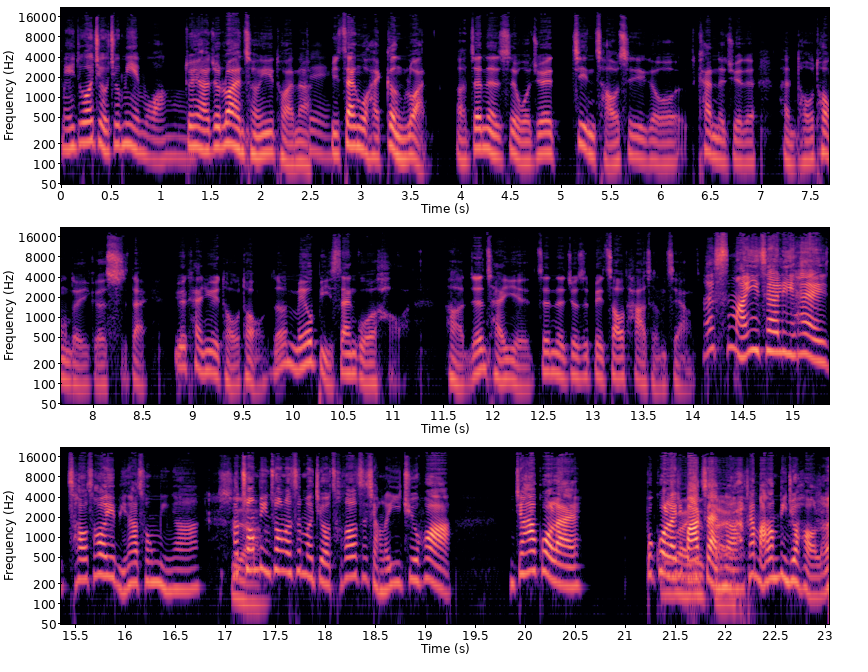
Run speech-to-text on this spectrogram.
没多久就灭亡了。对啊，就乱成一团啊，比三国还更乱啊！真的是，我觉得晋朝是一个我看的觉得很头痛的一个时代，越看越头痛，这没有比三国好啊！啊，人才也真的就是被糟蹋成这样子。哎，司马懿再厉害，曹操也比他聪明啊！他装病装了这么久，曹操只讲了一句话：“你叫他过来。”不过来就把他斩了，他马上病就好了。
